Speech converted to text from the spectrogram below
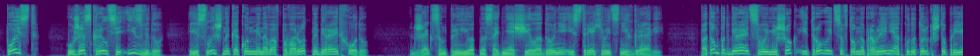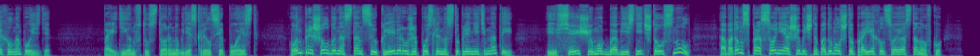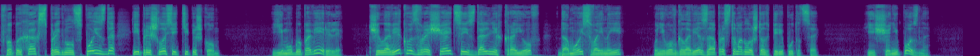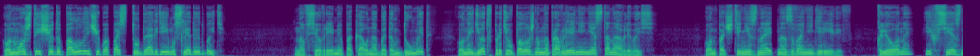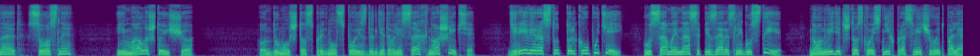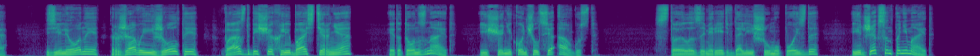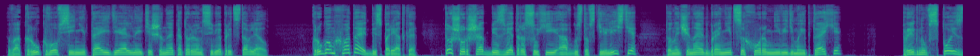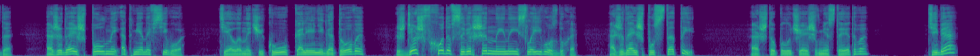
Поезд уже скрылся из виду, и слышно, как он, миновав поворот, набирает ходу. Джексон плюет на соднящие ладони и стряхивает с них гравий. Потом подбирает свой мешок и трогается в том направлении, откуда только что приехал на поезде. Пойди он в ту сторону, где скрылся поезд, он пришел бы на станцию Клевер уже после наступления темноты и все еще мог бы объяснить, что уснул, а потом с просонья ошибочно подумал, что проехал свою остановку. В попыхах спрыгнул с поезда и пришлось идти пешком. Ему бы поверили. Человек возвращается из дальних краев, домой с войны. У него в голове запросто могло что-то перепутаться. Еще не поздно. Он может еще до полуночи попасть туда, где ему следует быть. Но все время, пока он об этом думает, он идет в противоположном направлении, не останавливаясь. Он почти не знает названий деревьев. Клены, их все знают, сосны и мало что еще. Он думал, что спрыгнул с поезда где-то в лесах, но ошибся. Деревья растут только у путей, у самой насыпи заросли густые, но он видит, что сквозь них просвечивают поля. Зеленые, ржавые и желтые, пастбища, хлеба, стерня это-то он знает. Еще не кончился август. Стоило замереть вдали шуму поезда, и Джексон понимает. Вокруг вовсе не та идеальная тишина, которую он себе представлял. Кругом хватает беспорядка. То шуршат без ветра сухие августовские листья, то начинают брониться хором невидимые птахи. Прыгнув с поезда, ожидаешь полной отмены всего. Тело на чеку, колени готовы — Ждешь входа в совершенно иные слои воздуха. Ожидаешь пустоты. А что получаешь вместо этого? Тебя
